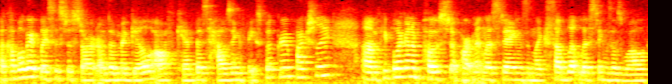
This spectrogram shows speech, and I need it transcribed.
A couple great places to start are the mcgill off-campus housing facebook group actually. Um, people are going to post apartment listings and like sublet listings as well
